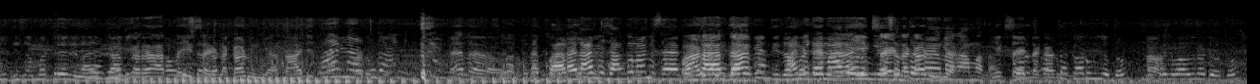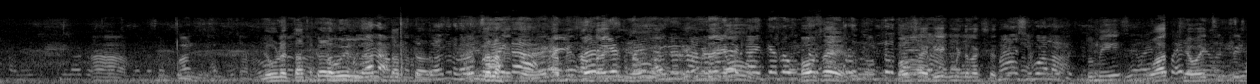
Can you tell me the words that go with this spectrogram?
तिचं मटेरियल ना एक काम करा आता एक साईडला काढून घ्या आता आधी नाही, पाडायला आम्ही सांगतो ना आम्ही साहेब पाडा आता भिंतीचं आम्ही काय मटेरियल मागं ना एक साईडला सत्तर काढून नाही घ्या. येणार आम्हाला. एक साईडला काढून काढून घेतो मटेरियल बाजूला ठेवतो एवढं तात्काळ होईल ना तात्काळ. चला एका मी सांगतो ऐकून घ्या. एक मिनिट. ऐका. भाऊसाहेब भाऊसाहेब एक मिनिट लक्षात तुम्ही वाद ठेवायची पीठ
